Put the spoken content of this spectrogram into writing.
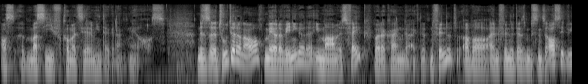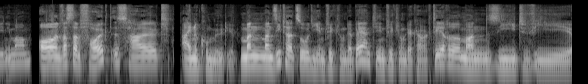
Aus äh, massiv kommerziellem Hintergedanken heraus. Und das äh, tut er dann auch, mehr oder weniger. Der Imam ist fake, weil er keinen geeigneten findet, aber einen findet, der so ein bisschen so aussieht wie ein Imam. Und was dann folgt, ist halt eine Komödie. Man, man sieht halt so die Entwicklung der Band, die Entwicklung der Charaktere, man sieht, wie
